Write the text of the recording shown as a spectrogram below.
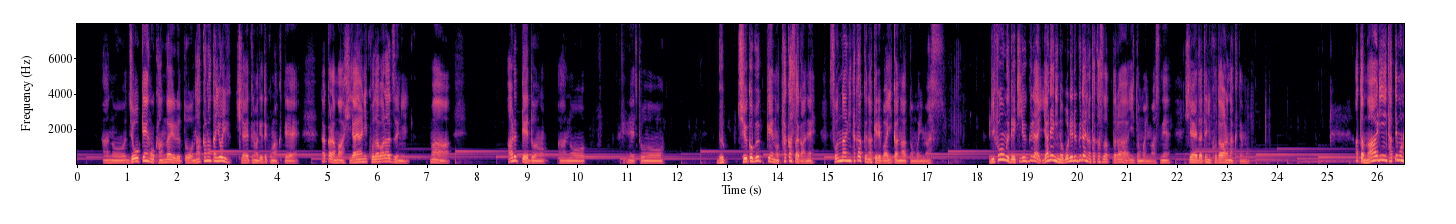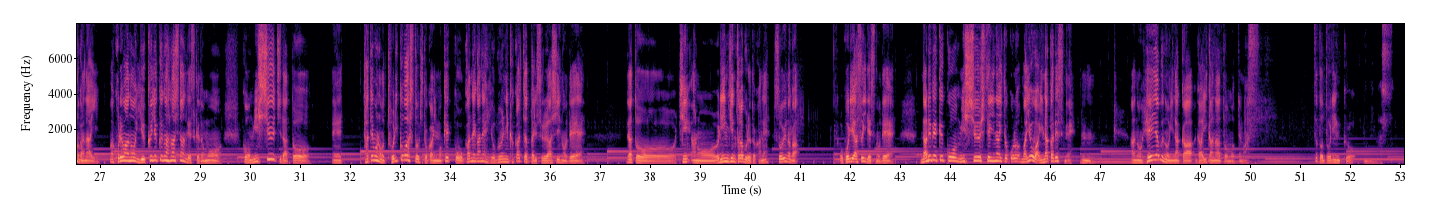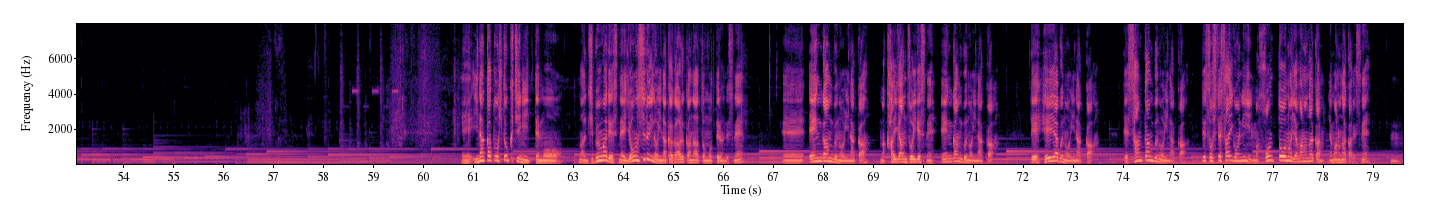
あの条件を考えるとなかなか良い平屋というのは出てこなくてだからまあ平屋にこだわらずにまあある程度のあのえっ、ー、と中古物件の高さがねそんなに高くなければいいかなと思います。リフォームできるぐらい屋根に登れるぐらいの高さだったらいいと思いますね。平屋建てにこだわらなくても。あとは周りに建物がない、まあ、これはあのゆくゆくの話なんですけども、こう密集地だと、えー、建物を取り壊す時とかにも結構お金がね、余分にかかっちゃったりするらしいので、であとあの、隣人トラブルとかね、そういうのが起こりやすいですので、なるべくこう密集していないところ、まあ、要は田舎ですね、うん、あの平野部の田舎がいいかなと思ってます。ちょっとドリンクを飲みます。えー、田舎と一口に言っても、まあ、自分はですね4種類の田舎があるかなと思ってるんですね。えー、沿岸部の田舎、まあ、海岸沿いですね、沿岸部の田舎、で平野部の田舎、で山間部の田舎、でそして最後に、まあ、本当の山の中山の中ですね。うん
